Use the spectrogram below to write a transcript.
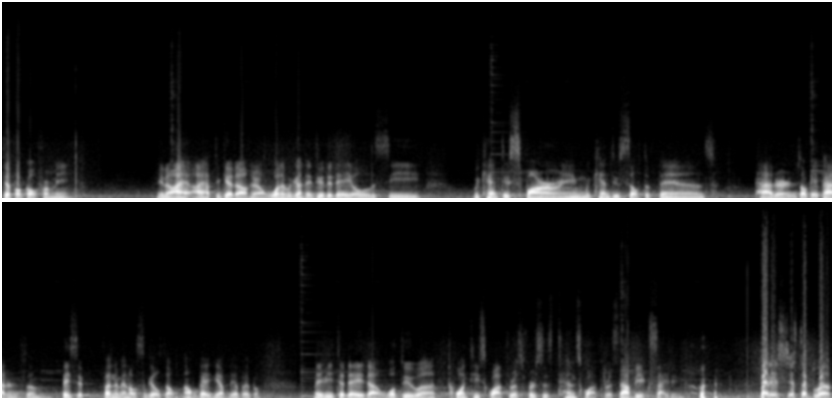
Difficult for me. You know, I, I have to get out here. What are we going to do today? Oh, let's see. We can't do sparring. We can't do self defense. Patterns, okay, patterns, um, basic fundamental skills. Oh, okay, yep, yep, yep. Maybe today uh, we'll do uh, 20 squat thrusts versus 10 squat thrusts. That'll be exciting. but it's just a blip,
